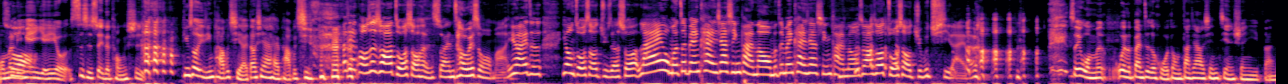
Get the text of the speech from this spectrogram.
我们里面也有四十岁的同事，听说已经爬不起来，到现在还爬不起来。而且同事说他左手很酸，你知道为什么吗？因为他一直用左手举着说：“来，我们这边看一下星盘哦，我们这边看一下星盘哦。”所以他说左手举不起来了。所以我们为了办这个活动，大家要先健身一番。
